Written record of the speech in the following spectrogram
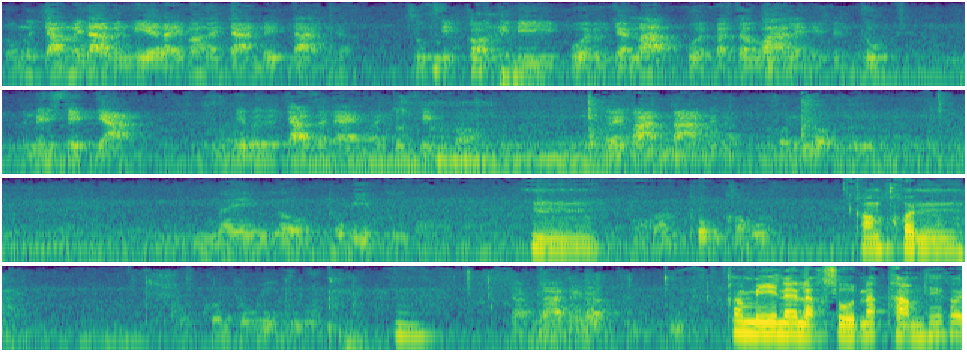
ผมก็จำไม่ได้มันมีอะไรบ้างอาจารย์นึกได้ไหมครับ ทุกสิบกองที่มีปวดอุจจาระปวดปัสสาวะอะไรเนี่ยเป็นทุกมันมีสิบอย่าง ที่พระพุทธเจ้าแสดงไว้ทุกสิบกอง เคยผ่านตามไหมครับ คนโลกอื่นในโลกทวีปอื่นอืมความทุกข์ของของคนของคนทวีปอื่นอืมจำได้ไหมครับ ก็มีในหลักสูตรนักธรรมที่เขา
